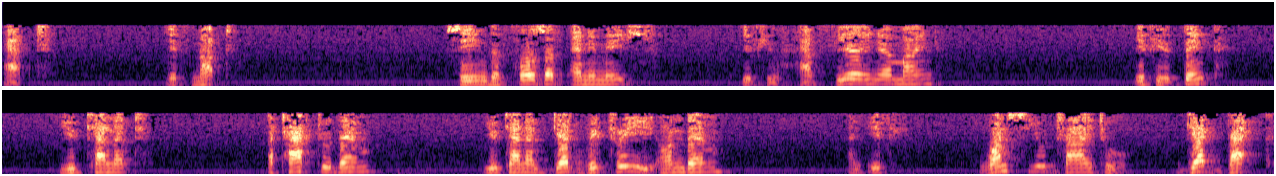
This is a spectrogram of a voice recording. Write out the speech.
act. If not, seeing the force of enemies, if you have fear in your mind, if you think you cannot attack to them, you cannot get victory on them, and if once you try to get back,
